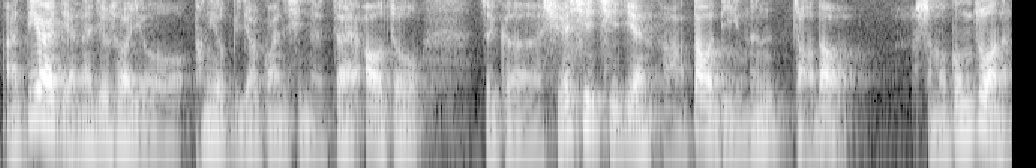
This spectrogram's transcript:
啊？第二点呢，就是说有朋友比较关心的，在澳洲这个学习期间啊，到底能找到什么工作呢？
